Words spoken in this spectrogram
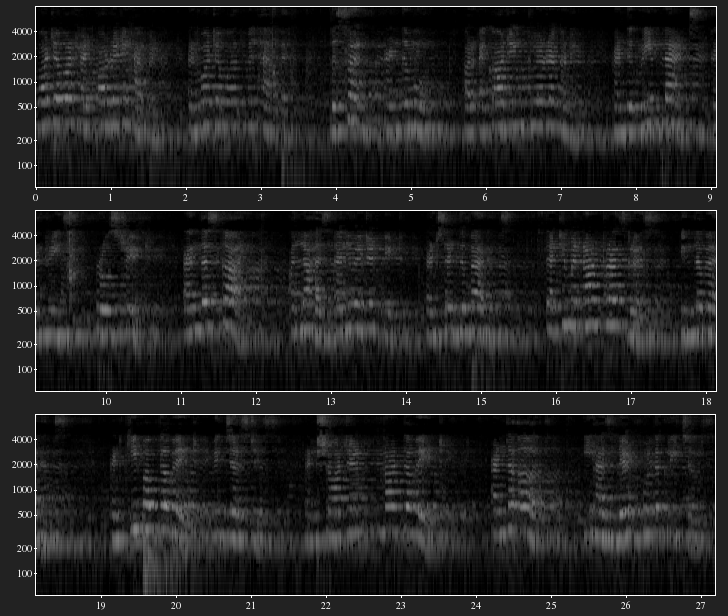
whatever had already happened and whatever will happen. The sun and the moon are according to a reckoning, and the green plants and trees prostrate, and the sky Allah has elevated it and set the balance, that you may not transgress in the balance, and keep up the weight with justice, and shorten not the weight. And the earth he has laid for the creatures,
